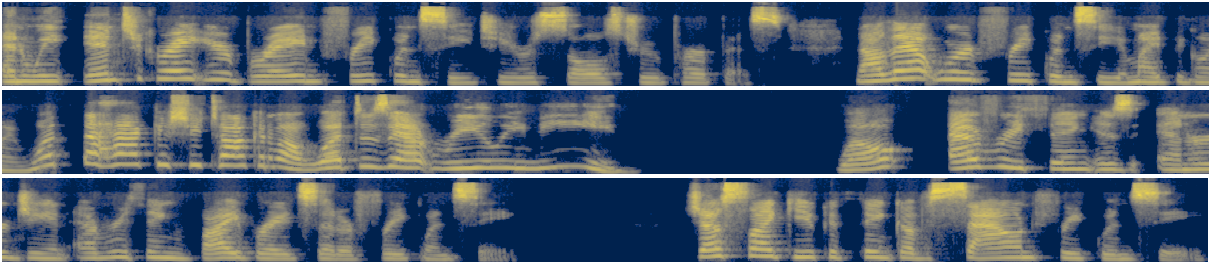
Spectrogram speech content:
And we integrate your brain frequency to your soul's true purpose. Now, that word frequency, you might be going, what the heck is she talking about? What does that really mean? Well, everything is energy and everything vibrates at a frequency. Just like you could think of sound frequency,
